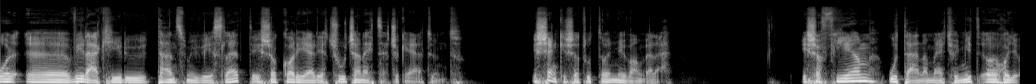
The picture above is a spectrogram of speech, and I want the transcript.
or, ö, világhírű táncművész lett, és a karrierje csúcsán egyszer csak eltűnt. És senki se tudta, hogy mi van vele. És a film utána megy, hogy, mit, hogy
